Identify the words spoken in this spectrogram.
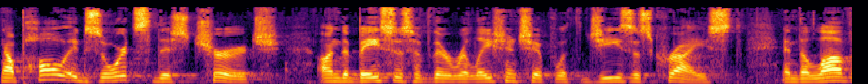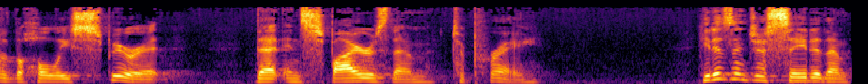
Now, Paul exhorts this church on the basis of their relationship with Jesus Christ and the love of the Holy Spirit that inspires them to pray. He doesn't just say to them,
